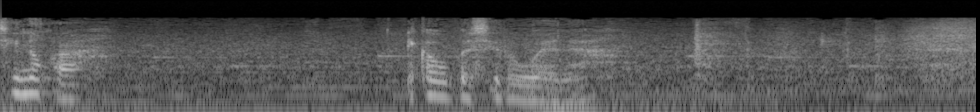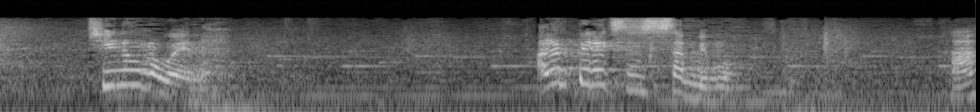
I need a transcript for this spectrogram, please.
Sino ka? Ikaw ba si Rowena? Sinong Rowena? Anong pinagsasabi mo? Ha?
